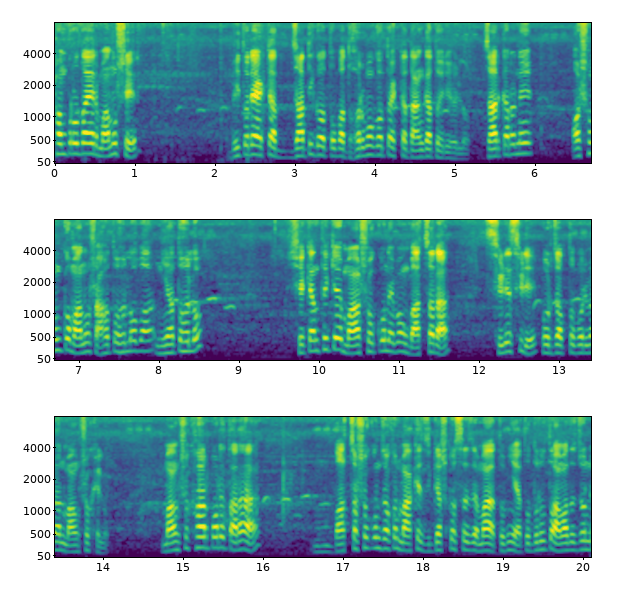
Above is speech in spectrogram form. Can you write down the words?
সম্প্রদায়ের মানুষের ভিতরে একটা জাতিগত বা ধর্মগত একটা দাঙ্গা তৈরি হলো যার কারণে অসংখ্য মানুষ আহত হলো বা নিহত হলো সেখান থেকে মা শকুন এবং বাচ্চারা ছিঁড়ে ছিঁড়ে পর্যাপ্ত পরিমাণ মাংস খেলো। মাংস খাওয়ার পরে তারা বাচ্চা শকুন যখন মাকে জিজ্ঞাসা করছে যে, মা, তুমি এত দ্রুত আমাদের জন্য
